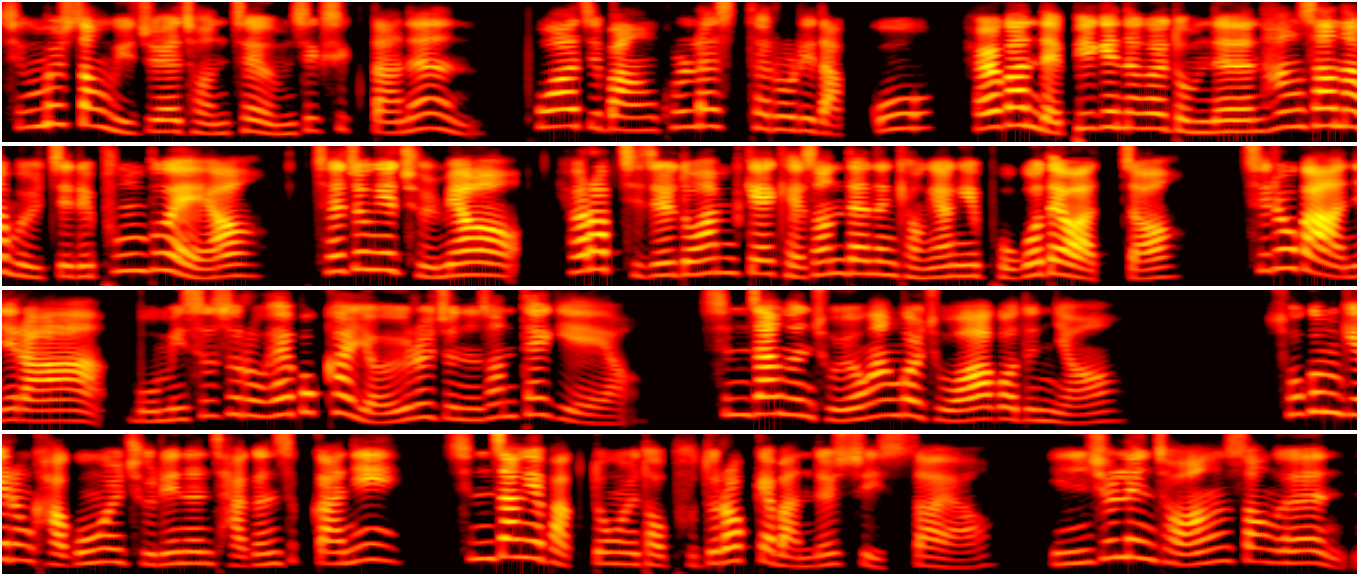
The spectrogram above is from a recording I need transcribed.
식물성 위주의 전체 음식 식단은 포화지방, 콜레스테롤이 낮고 혈관 내피 기능을 돕는 항산화 물질이 풍부해요. 체중이 줄며 혈압 지질도 함께 개선되는 경향이 보고돼 왔죠. 치료가 아니라 몸이 스스로 회복할 여유를 주는 선택이에요. 심장은 조용한 걸 좋아하거든요. 소금 기름 가공을 줄이는 작은 습관이 심장의 박동을 더 부드럽게 만들 수 있어요. 인슐린 저항성은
